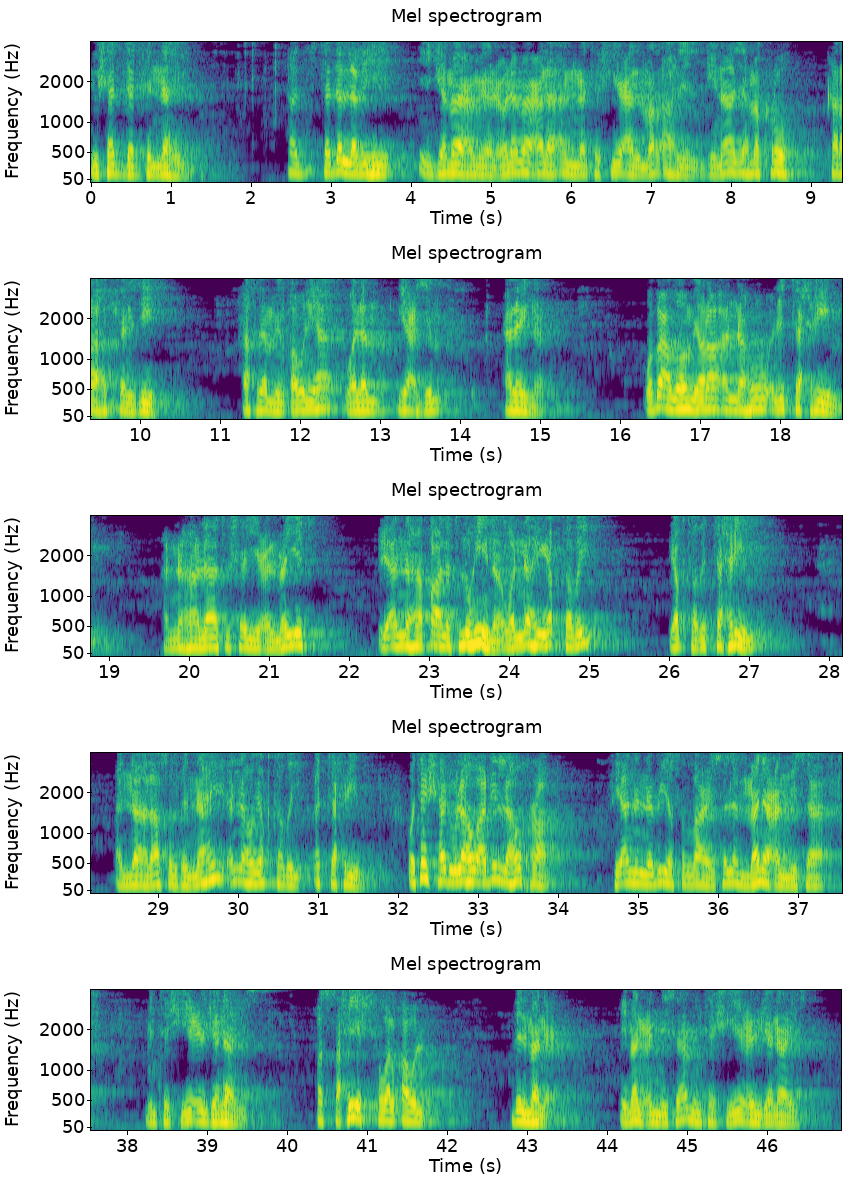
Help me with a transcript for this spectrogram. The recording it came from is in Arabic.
يشدد في النهي. هذا استدل به جماعة من العلماء على أن تشييع المرأة للجنازة مكروه. كراهة تنزيه أخذا من قولها ولم يعزم علينا. وبعضهم يرى أنه للتحريم أنها لا تشيع الميت لأنها قالت نهينا والنهي يقتضي يقتضي التحريم. أن الأصل في النهي أنه يقتضي التحريم. وتشهد له أدلة أخرى في أن النبي صلى الله عليه وسلم منع النساء من تشييع الجنائز. الصحيح هو القول بالمنع بمنع النساء من تشييع الجنائز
